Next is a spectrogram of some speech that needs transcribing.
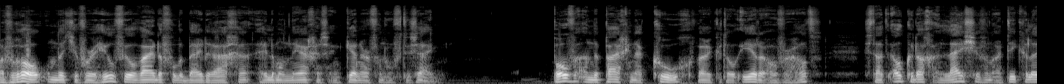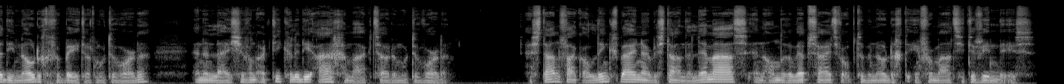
Maar vooral omdat je voor heel veel waardevolle bijdragen helemaal nergens een kenner van hoeft te zijn. Bovenaan de pagina Kroeg, waar ik het al eerder over had, staat elke dag een lijstje van artikelen die nodig verbeterd moeten worden en een lijstje van artikelen die aangemaakt zouden moeten worden. Er staan vaak al links bij naar bestaande lemma's en andere websites waarop de benodigde informatie te vinden is.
